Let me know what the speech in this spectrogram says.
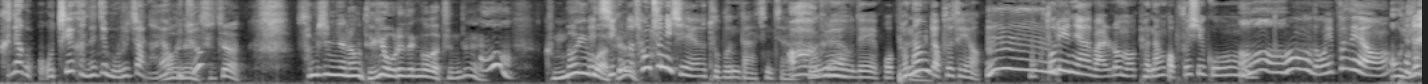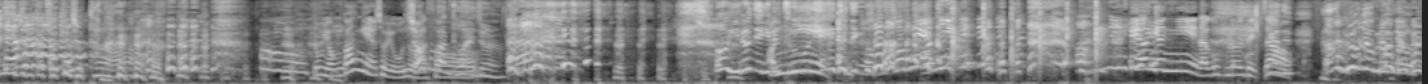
그냥 어떻게 갔는지 모르지 않아요? 어, 네, 그죠? 진짜 30년 하면 되게 오래된 것 같은데 어. 금방인 네, 것 같아요. 지금도 청춘이시에요, 두 분 다, 진짜. 아, 너무, 그래요? 음. 네, 뭐, 변한 게 없으세요. 목소리냐 말로 뭐, 변한 거 없으시고. 어. 어, 너무 예쁘세요. 어 이런 얘기 들으니까 좋긴 좋다. 어, 너무 영광이에요, 저희 오늘 와서. 조금만 더 해줘요. 어 이런 얘기를 두 언니. 분이 해주니까 혜영이 언니라고 불러도 되죠? 그러니까 아, 그럼요, 그럼요.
